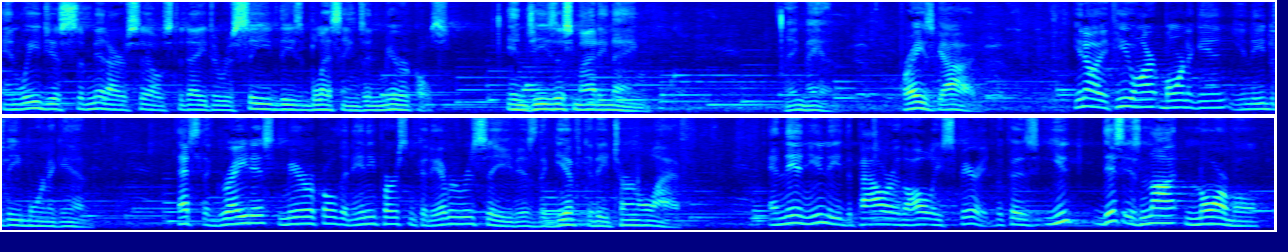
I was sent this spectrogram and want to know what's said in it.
And we just submit ourselves today to receive these blessings and miracles. In Jesus' mighty name. Amen. Praise God. You know, if you aren't born again, you need to be born again. That's the greatest miracle that any person could ever receive is the gift of eternal life. And then you need the power of the Holy Spirit because you this is not normal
